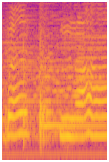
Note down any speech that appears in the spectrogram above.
but not.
